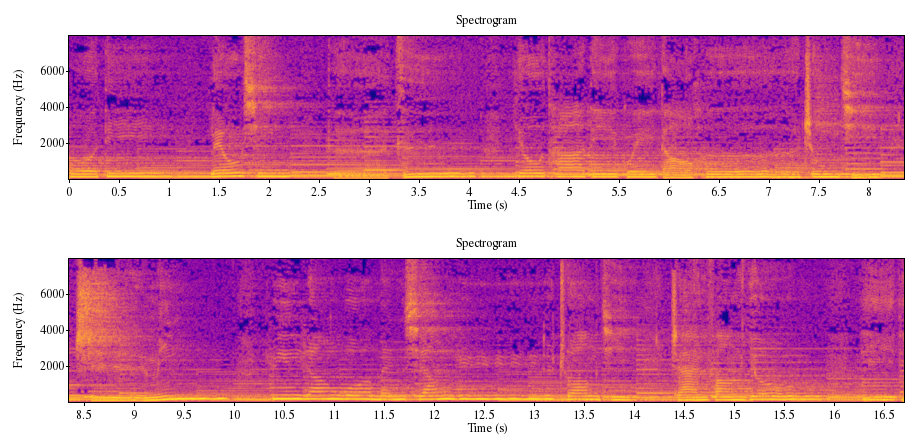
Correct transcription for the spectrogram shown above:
过的流星各自有它的轨道和终极使命，运让我们相遇撞击，绽放友谊的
